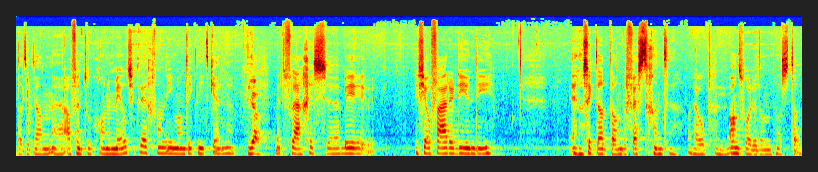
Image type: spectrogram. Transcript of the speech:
Dat ik dan af en toe gewoon een mailtje kreeg van iemand die ik niet kende. ja. Met de vraag is, ben je, is jouw vader die en die? En als ik dat dan bevestigend eh, daarop Mhm. antwoordde, dan was het al,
